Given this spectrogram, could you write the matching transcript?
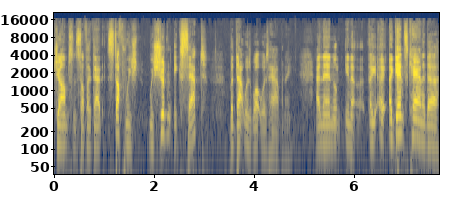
jumps and stuff like that. Stuff we sh- we shouldn't accept, but that was what was happening. And then Nope. you know a- a- against Canada,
